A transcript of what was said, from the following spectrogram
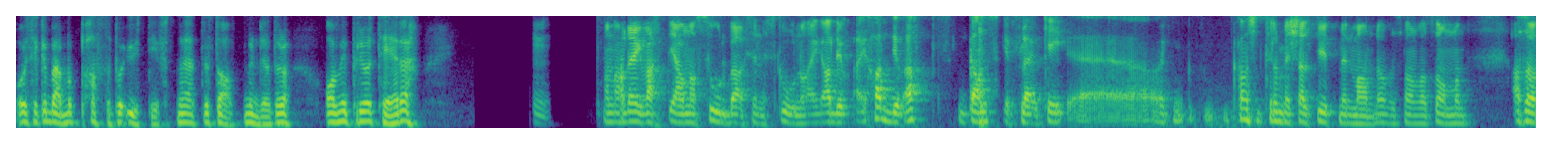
og hvis ikke bare med å passe på utgiftene til staten, myndigheter, og, han vil prioritere. Men hadde jeg vært i Erna Solberg sine sko nå, jeg hadde, jeg hadde jo vært ganske flau. Eh, kanskje til og med skjelt ut min mann da, hvis han var sånn, men altså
